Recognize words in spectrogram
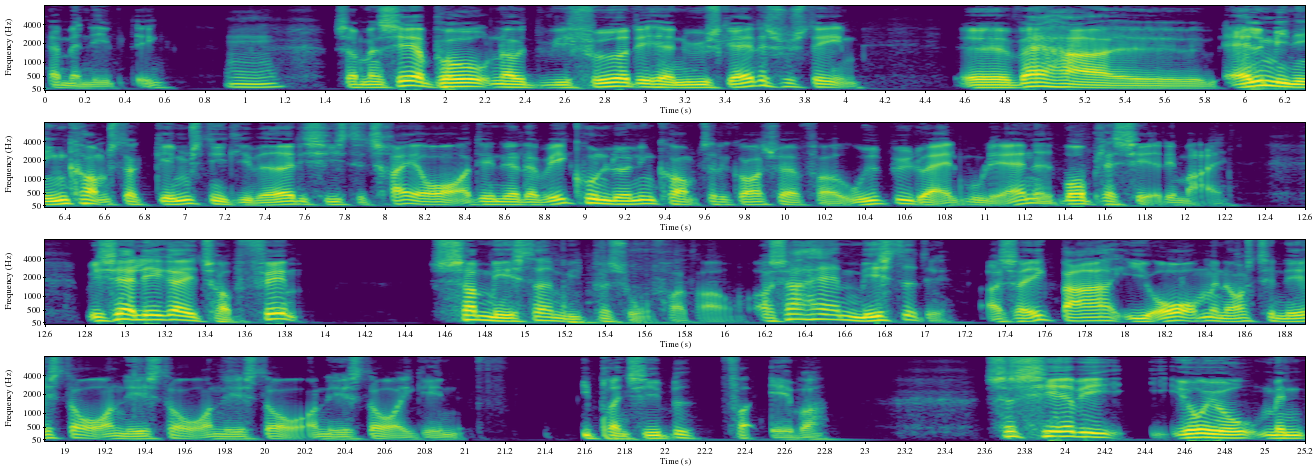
permanent, ikke? Mm. Så man ser på, når vi fører det her nye skattesystem, øh, hvad har øh, alle mine indkomster gennemsnitligt været de sidste tre år, og det er netop ikke kun lønindkomster, det kan også være for udbytte og alt muligt andet. Hvor placerer det mig? Hvis jeg ligger i top 5, så mister jeg mit personfradrag. Og så har jeg mistet det. Altså ikke bare i år, men også til næste år, og næste år, og næste år, og næste år igen. I princippet forever. Så siger vi, jo jo, men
